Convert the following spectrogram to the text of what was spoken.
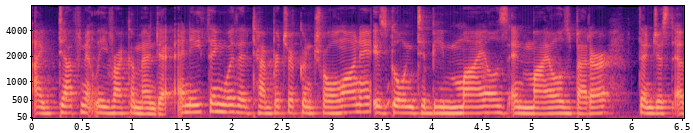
I definitely recommend it. Anything with a temperature control on it is going to be miles and miles better than just a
